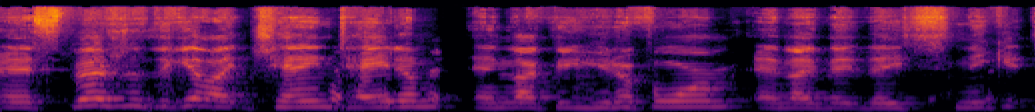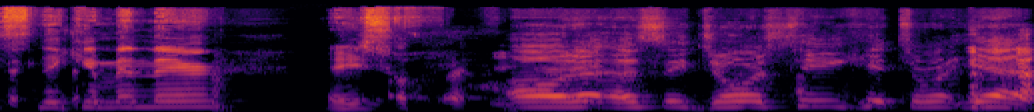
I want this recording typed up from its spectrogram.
Especially if they get like Channing Tatum in like the uniform and like they, they sneak it, sneak him in there. He's Oh, that, let's see. George Teague hit to yeah,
